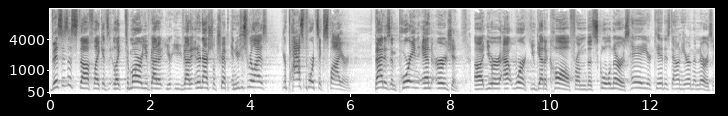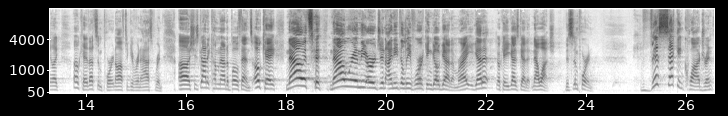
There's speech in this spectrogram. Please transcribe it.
This is the stuff like it's like tomorrow you've got a you've got an international trip and you just realize your passport's expired that is important and urgent. Uh, you're at work, you get a call from the school nurse. Hey, your kid is down here in the nurse. And you're like, okay, that's important. I'll have to give her an aspirin. Uh, she's got it coming out of both ends. Okay, now it's now we're in the urgent. I need to leave work and go get them. Right? You get it? Okay, you guys get it. Now watch. This is important. This second quadrant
